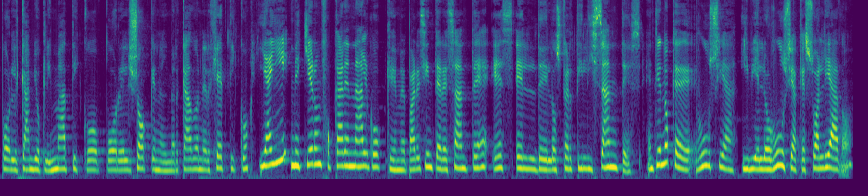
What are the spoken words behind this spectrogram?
por el cambio climático, por el shock en el mercado energético. Y ahí me quiero enfocar en algo que me parece interesante, es el de los fertilizantes. Entiendo que Rusia y Bielorrusia, que es su aliado,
